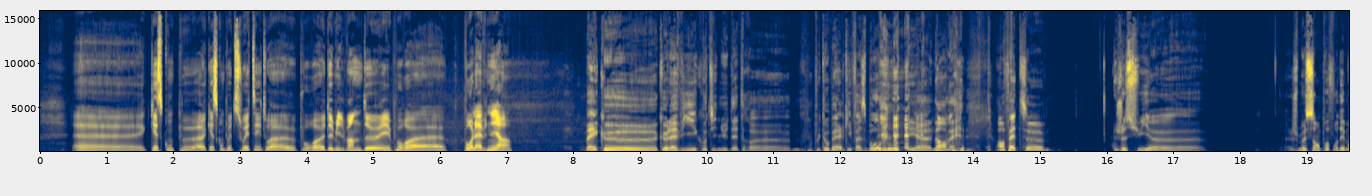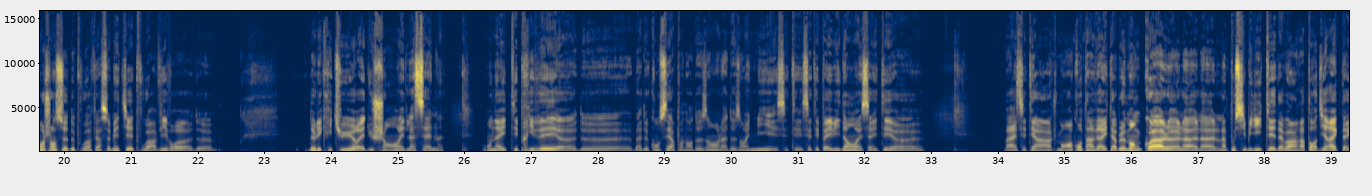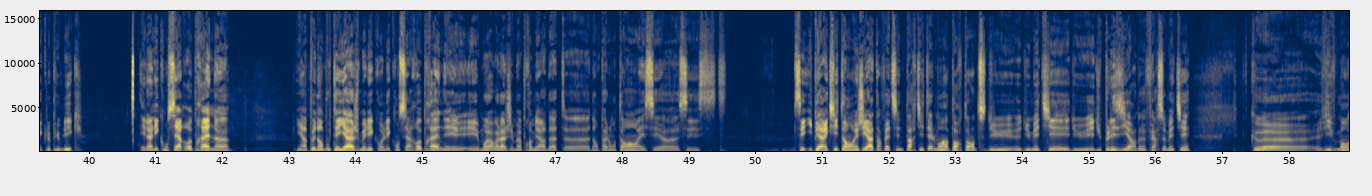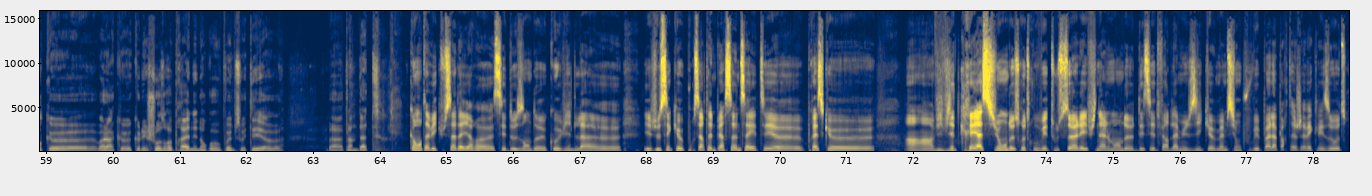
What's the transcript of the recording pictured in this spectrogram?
Euh, qu'est-ce qu'on peut, euh, qu'est-ce qu'on peut te souhaiter, toi, euh, pour euh, 2022 et pour, pour l'avenir? Bah, que, que la vie continue d'être euh, plutôt belle, qu'il fasse beau. et euh, non mais en fait euh, je suis je me sens profondément chanceux de pouvoir faire ce métier, de pouvoir vivre de de l'écriture et du chant et de la scène. On a été privé euh, de, bah, concerts pendant deux ans, là, deux ans et demi, et c'était, pas évident. Et ça a été, euh, bah, je me rends compte, un véritable manque, quoi, l'impossibilité d'avoir un rapport direct avec le public. Et là, les concerts reprennent. euh, il y a un peu d'embouteillage, mais les, con- les concerts reprennent. Et, moi, voilà, j'ai ma première date dans pas longtemps, et c'est, c'est, hyper excitant et j'ai hâte en fait c'est une partie tellement importante du, métier et du, plaisir de faire ce métier que euh, vivement que voilà que, les choses reprennent et donc vous pouvez me souhaiter euh, bah, plein de dates. Comment tu vécu ça d'ailleurs, euh, ces deux ans de Covid là Et je sais que pour certaines personnes, ça a été presque un vivier de création, de se retrouver tout seul et finalement de- d'essayer de faire de la musique, euh, même si on ne pouvait pas la partager avec les autres,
